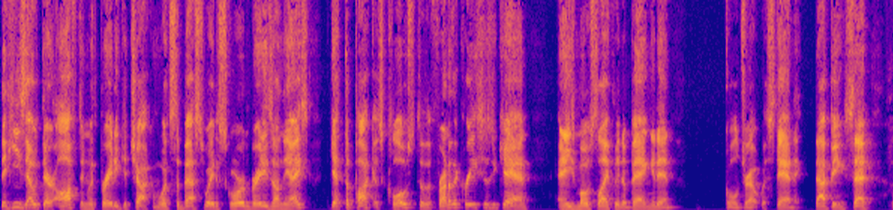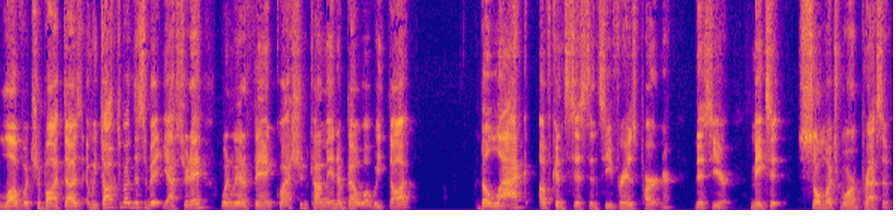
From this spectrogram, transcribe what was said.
that he's out there often with Brady Tkachuk. And what's the best way to score when Brady's on the ice? Get the puck as close to the front of the crease as you can, and he's most likely to bang it in. Goal drought withstanding. That being said, love what Chabot does. And we talked about this a bit yesterday when we had a fan question come in about what we thought. The lack of consistency for his partner this year makes it so much more impressive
